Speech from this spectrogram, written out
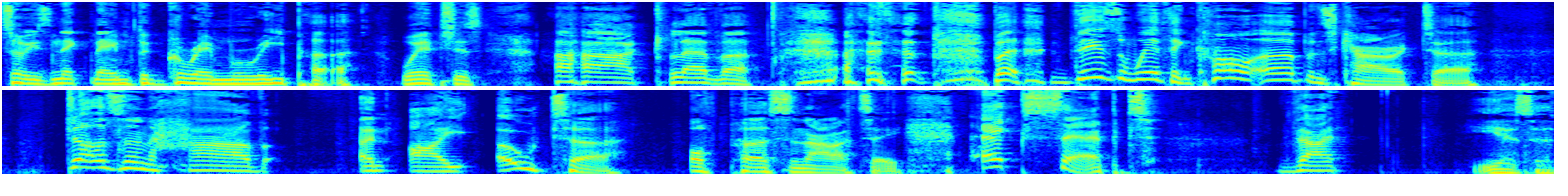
So he's nicknamed the Grim Reaper, which is haha clever. but this weird thing: Karl Urban's character doesn't have an iota of personality, except that he has a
